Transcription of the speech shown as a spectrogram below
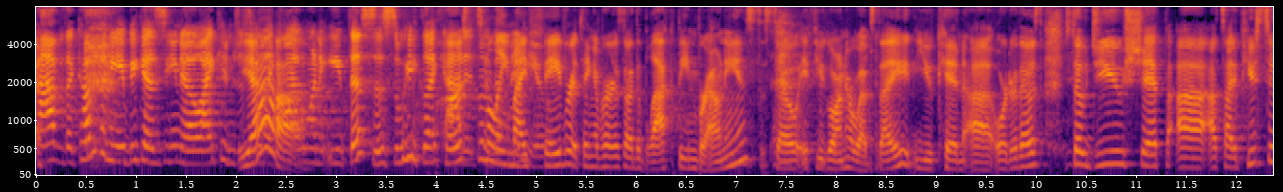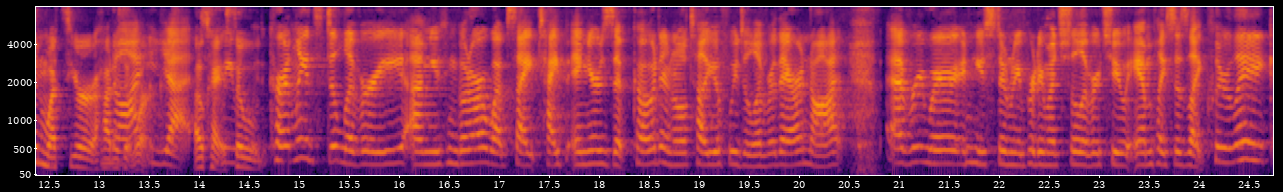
have the company because you know I can just Yeah. like I want to eat this this week like add it to the Personally, my favorite thing of hers are the black bean brownies. So if you go on her website, you can uh, order those. So do you ship uh, outside of Houston? What's your how does Not it work? yet. Okay, We- so currently it's delivery. Um, you can go to our website, type in your zip code, and it'll tell you if we deliver there or not. Everywhere in Houston, we pretty much deliver to, and places like Clear Lake,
